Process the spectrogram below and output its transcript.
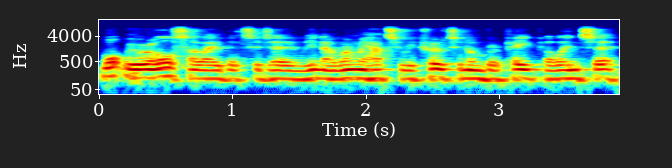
what we were also able to do, you know, when we had to recruit a number of people into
